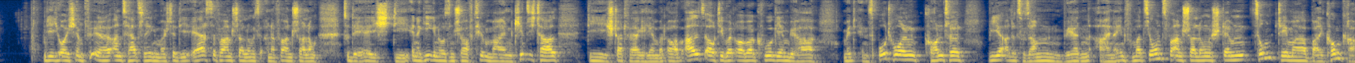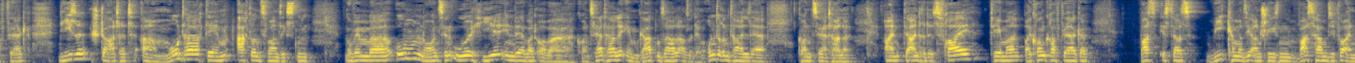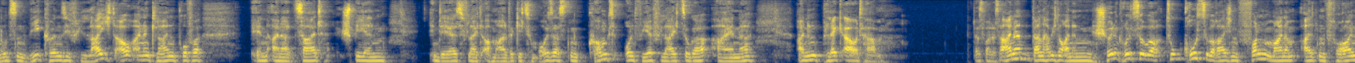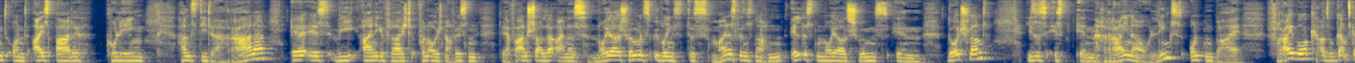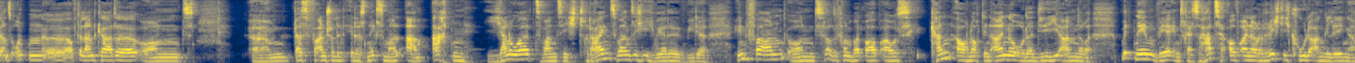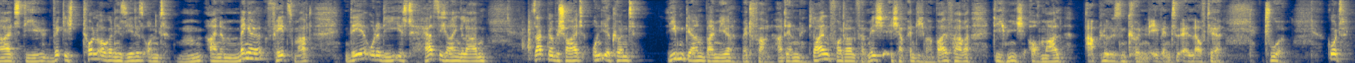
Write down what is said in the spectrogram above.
die ich euch äh, ans Herz legen möchte. Die erste Veranstaltung ist eine Veranstaltung, zu der ich die Energiegenossenschaft Main-Kinzigtal, die Stadtwerke hier in Bad Orb, als auch die Bad Orber Kur GmbH mit ins Boot holen konnte. Wir alle zusammen werden eine Informationsveranstaltung stemmen zum Thema Balkonkraftwerk. Diese startet am Montag, dem 28. November um 19 Uhr hier in der Bad Orber Konzerthalle im Gartensaal, also dem unteren Teil der Konzerthalle. Ein, der Eintritt ist frei. Thema Balkonkraftwerke. Was ist das? Wie kann man sie anschließen? Was haben sie für einen Nutzen? Wie können sie vielleicht auch einen kleinen Puffer in einer Zeit spielen, in der es vielleicht auch mal wirklich zum Äußersten kommt und wir vielleicht sogar eine, einen Blackout haben? Das war das eine. Dann habe ich noch einen schönen Gruß zu, Gruß zu überreichen von meinem alten Freund und Eisbadekollegen Hans-Dieter Rahner. Er ist, wie einige vielleicht von euch noch wissen, der Veranstalter eines Neujahrsschwimmens, übrigens des meines Wissens nach ältesten Neujahrsschwimmens in Deutschland. Dieses ist in Rheinau links, unten bei Freiburg, also ganz, ganz unten äh, auf der Landkarte und das veranstaltet er das nächste Mal am 8. Januar 2023. Ich werde wieder hinfahren und also von Bad Orb aus kann auch noch den einen oder die andere mitnehmen, wer Interesse hat auf eine richtig coole Angelegenheit, die wirklich toll organisiert ist und eine Menge Fates macht. Der oder die ist herzlich eingeladen. Sagt mir Bescheid und ihr könnt lieben gern bei mir mitfahren. Hat einen kleinen Vorteil für mich. Ich habe endlich mal Beifahrer, die mich auch mal ablösen können, eventuell auf der Tour. Gut,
